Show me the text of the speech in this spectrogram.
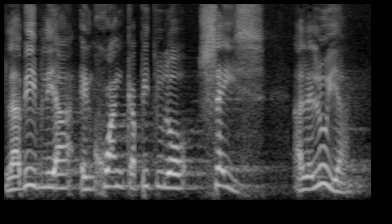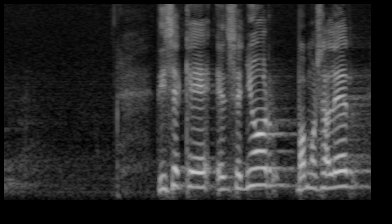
la Biblia en Juan capítulo 6, aleluya. Dice que el Señor, vamos a leer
